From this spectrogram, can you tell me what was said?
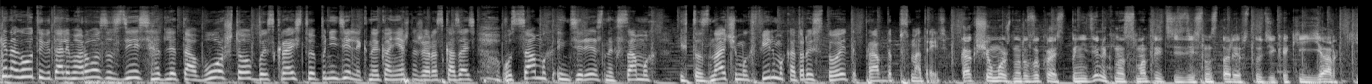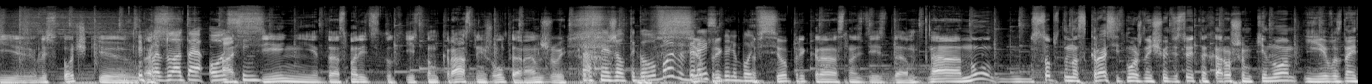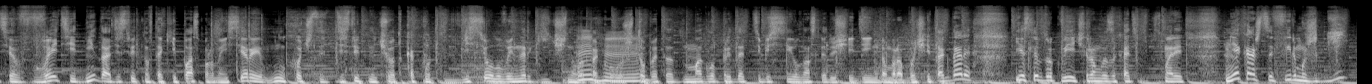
Киногуд и Виталий Морозов здесь для того, чтобы скрасить твой понедельник. Ну и, конечно же, рассказать о самых интересных, самых каких-то значимых фильмах, которые стоит, правда, посмотреть. Как еще можно разукрасить понедельник? Но смотрите, здесь на столе в студии какие яркие листочки. Типа Ос- золотая осень. Осенние, да, смотрите, тут есть он красный, желтый, оранжевый. Красный, желтый, голубой. Выбирай себе любой. Все прекрасно здесь, да. А, ну, собственно, скрасить можно еще действительно хорошим кино. И вы знаете, в эти дни, да, действительно, в такие пасмурные серые, ну, хочется действительно чего-то какого-то веселого, энергичного Мгм. такого, чтобы это могло придать тебе сил на следующий день, там, рабочий и так далее. Если вдруг вечером вы захотите посмотреть. Мне кажется, фильм «Жги»,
